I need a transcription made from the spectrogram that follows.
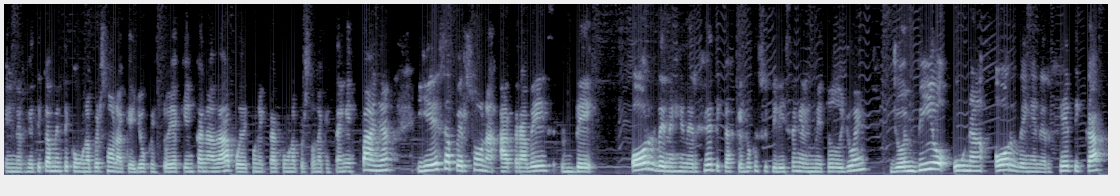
energéticamente con una persona, que yo que estoy aquí en Canadá, puede conectar con una persona que está en España y esa persona a través de órdenes energéticas, que es lo que se utiliza en el método Yuen, yo envío una orden energética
